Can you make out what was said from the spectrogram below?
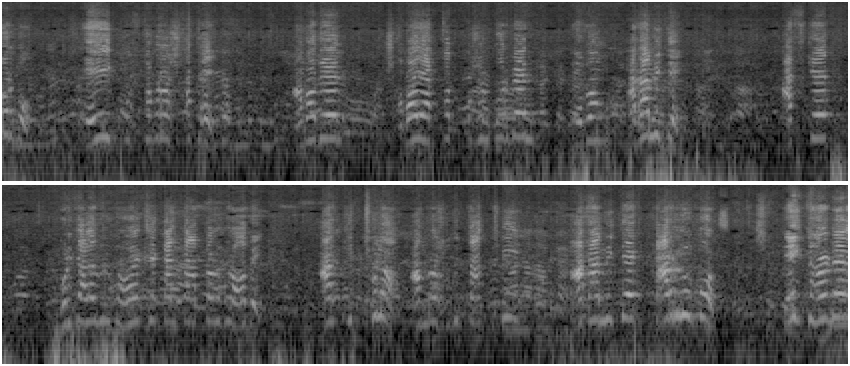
করব এই প্রস্তাবনার সাথে আমাদের সবাই একমত পোষণ করবেন এবং আগামীতে আজকে পরিচালকের উপর হয়েছে কালকে আপনার উপর হবে আর কিচ্ছু না আমরা শুধু চাচ্ছি আগামীতে কারোর উপর এই ধরনের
